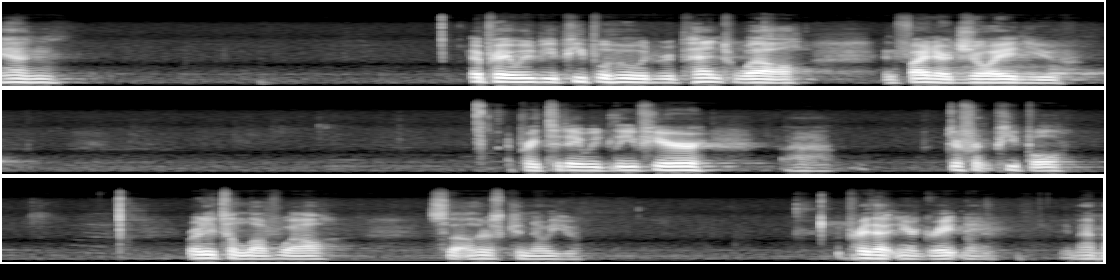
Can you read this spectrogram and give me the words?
and I pray we'd be people who would repent well and find our joy in you. I pray today we'd leave here uh, different people, ready to love well so that others can know you. We pray that in your great name. Amen.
